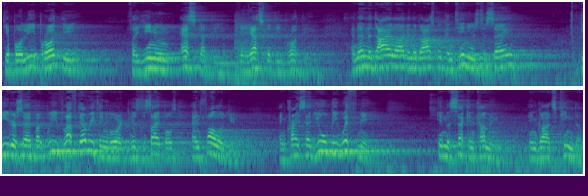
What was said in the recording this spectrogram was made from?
και πολλοί πρώτοι θα γίνουν έσκατοι και έσκατοι πρώτοι. And then the dialogue in the gospel continues to say, Peter said, But we've left everything, Lord, his disciples, and followed you. And Christ said, You'll be with me in the second coming in God's kingdom.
